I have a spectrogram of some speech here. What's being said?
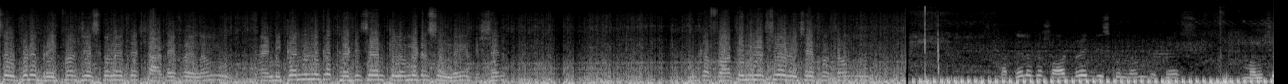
సో ఇప్పుడే బ్రేక్ఫాస్ట్ చేసుకొని అయితే స్టార్ట్ అయిపోయినాం. అండ్ ఇక్కడ నుండి ఇంకా థర్టీ సెవెన్ కిలోమీటర్స్ ఉంది డిస్టెన్స్ ఇంకా ఫార్టీ మినిట్స్లో రీచ్ అయిపోతాం. మధ్యలో ఒక షార్ట్ బ్రేక్ తీసుకుందాం బికాస్ మంచి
